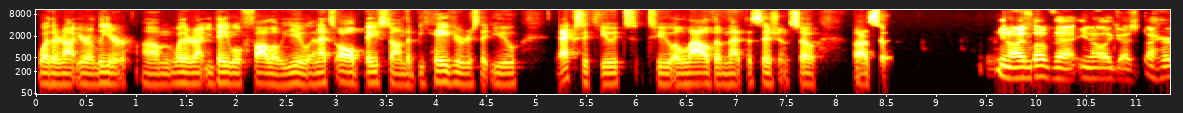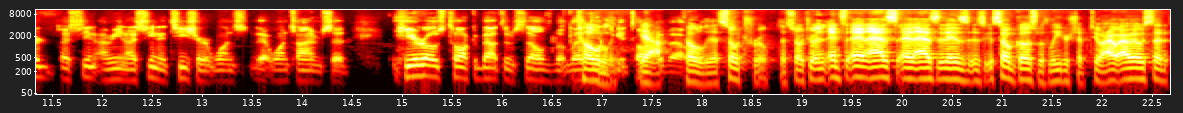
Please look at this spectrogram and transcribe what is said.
whether or not you're a leader, um, whether or not they will follow you, and that's all based on the behaviors that you execute to allow them that decision. So, uh, so you know, I love that. You know, like I, I heard, I seen, I mean, I seen a T-shirt once that one time said, "Heroes talk about themselves, but legends totally. get talked yeah, about." Totally, that's so true. That's so true. And and, and as and as it is, it so goes with leadership too. I, I always said,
